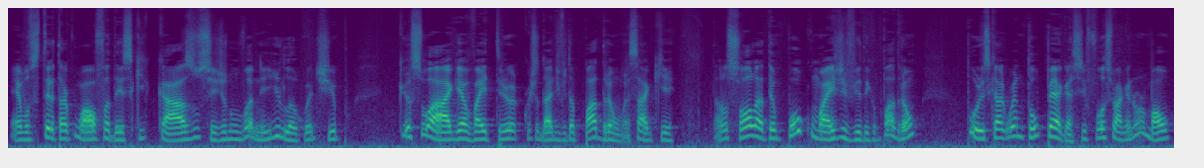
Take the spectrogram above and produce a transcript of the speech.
é você tratar com um alfa desse que caso seja no vanilla ou do tipo. Que a sua águia vai ter a quantidade de vida padrão. Essa que tá no solo, ela tem um pouco mais de vida que o padrão. Por isso que ela aguentou o pega. Se fosse uma águia normal,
